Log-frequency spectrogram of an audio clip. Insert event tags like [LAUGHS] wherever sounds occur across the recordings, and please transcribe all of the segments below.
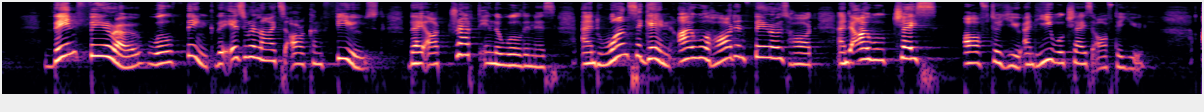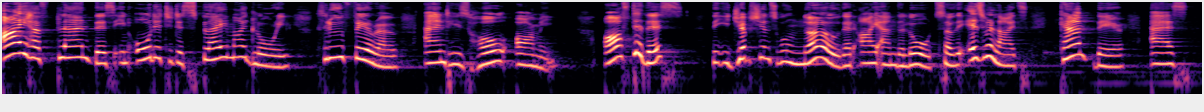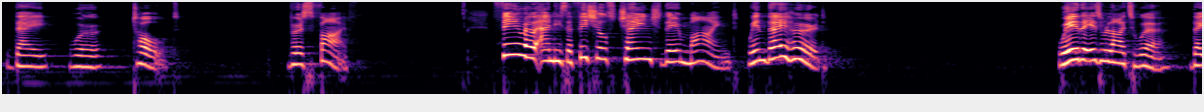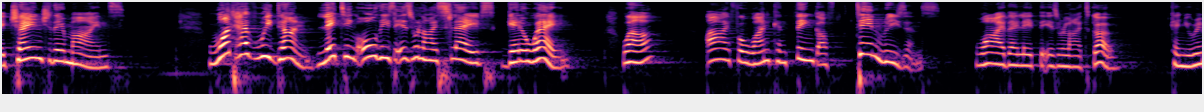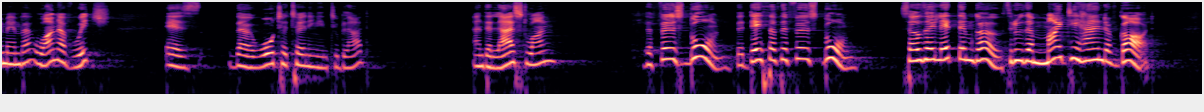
Then Pharaoh will think the Israelites are confused. They are trapped in the wilderness. And once again, I will harden Pharaoh's heart and I will chase after you, and he will chase after you. I have planned this in order to display my glory through Pharaoh and his whole army. After this, the Egyptians will know that I am the Lord. So the Israelites camped there as they were told. Verse 5 Pharaoh and his officials changed their mind when they heard where the Israelites were. They changed their minds. What have we done letting all these Israelite slaves get away? Well, I, for one, can think of 10 reasons why they let the Israelites go. Can you remember? One of which is the water turning into blood. And the last one, the firstborn, the death of the firstborn. So they let them go through the mighty hand of God.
